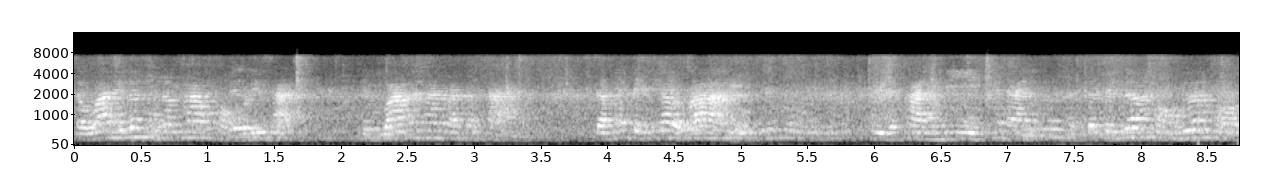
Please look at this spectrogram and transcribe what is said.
แต่ว่าในเรื่องคุณภาพของบริษัท หรือว่าห้างร้านต่างๆจะไม่เป็นแค่แบบว่าผลิตภัณฑ์ดีแค่นั้นจะเป็นเรื่องของเรื่องของ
